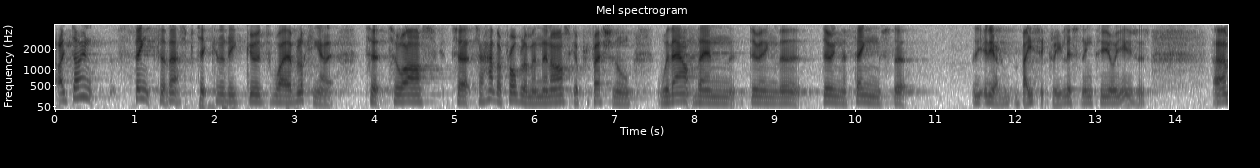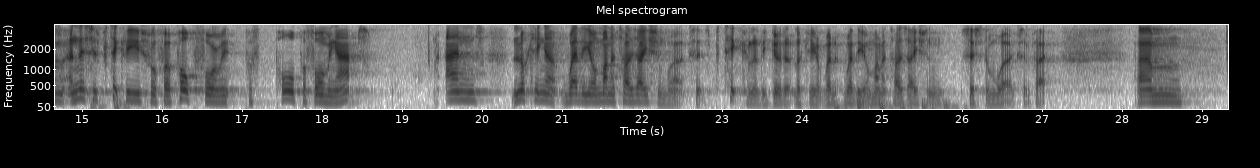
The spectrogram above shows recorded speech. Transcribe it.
I don't think that that's a particularly good way of looking at it. To, to ask, to, to have a problem and then ask a professional without then doing the, doing the things that, you know, basically listening to your users. Um, and this is particularly useful for poor performing, poor performing apps and looking at whether your monetization works. It's particularly good at looking at whether your monetization system works, in fact. Um,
